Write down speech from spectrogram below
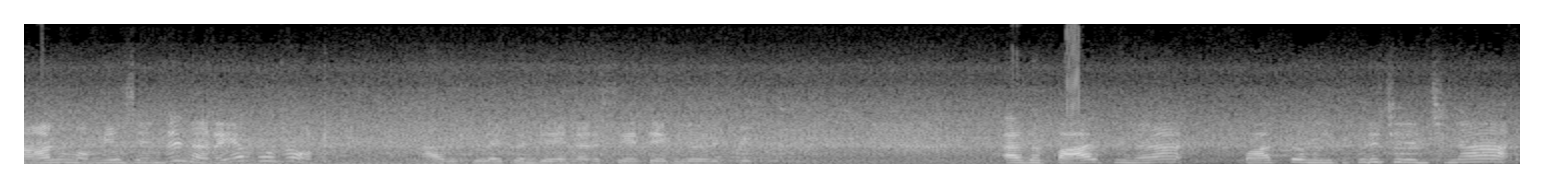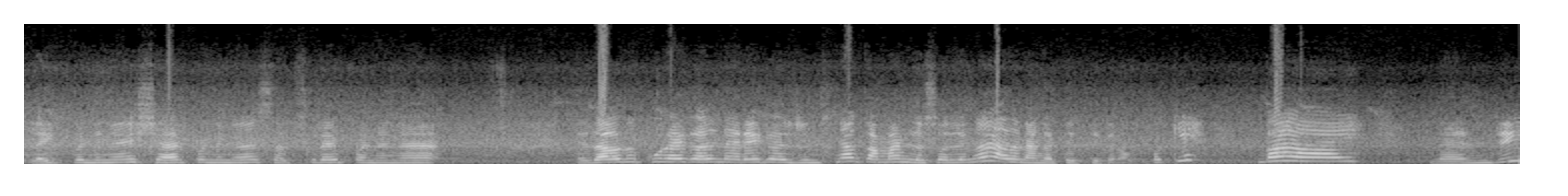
நானும் மம்மியும் சேர்ந்து நிறைய போடுறோம். அதுக்குள்ளே கொஞ்சம் என்னோடய சேட்டைகளும் இருக்குது அதை பார்க்குங்க. பார்த்து உங்களுக்கு பிடிச்சிருந்துச்சின்னா லைக் பண்ணுங்கள் ஷேர் பண்ணுங்கள் சப்ஸ்கிரைப் பண்ணுங்கள் ஏதாவது குறைகள் நிறைகள் இருந்துச்சுன்னா கமெண்டில் சொல்லுங்கள் அதை நாங்கள் திருத்திக்கிறோம் ஓகே பாய் நன்றி.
